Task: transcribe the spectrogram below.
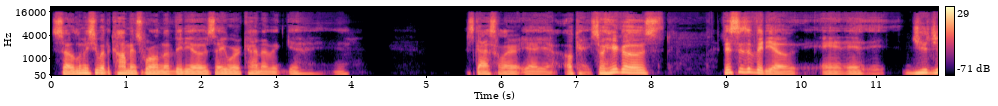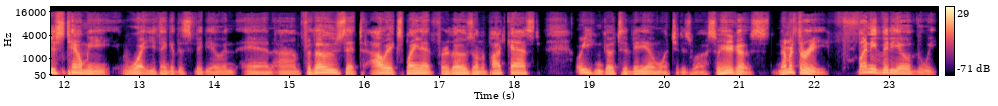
so let me see what the comments were on the videos. They were kind of yeah, yeah. this guy's hilarious. Yeah, yeah. Okay, so here goes. This is a video, and it, it, you just tell me what you think of this video. And and um, for those that I'll explain it for those on the podcast, or you can go to the video and watch it as well. So here goes. Number three, funny video of the week.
